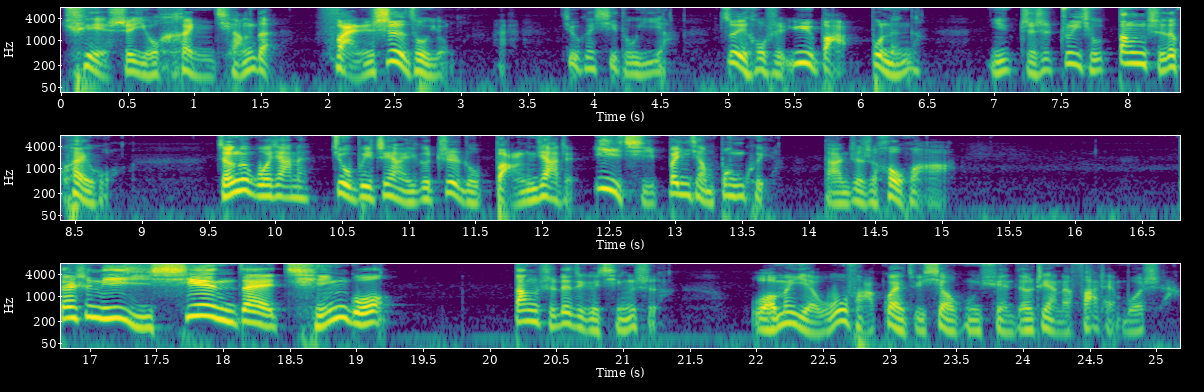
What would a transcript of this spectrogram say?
确实有很强的反噬作用。哎，就跟吸毒一样，最后是欲罢不能啊！你只是追求当时的快活。整个国家呢就被这样一个制度绑架着，一起奔向崩溃！当然这是后话啊。但是你以现在秦国当时的这个形势啊，我们也无法怪罪孝公选择这样的发展模式啊。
